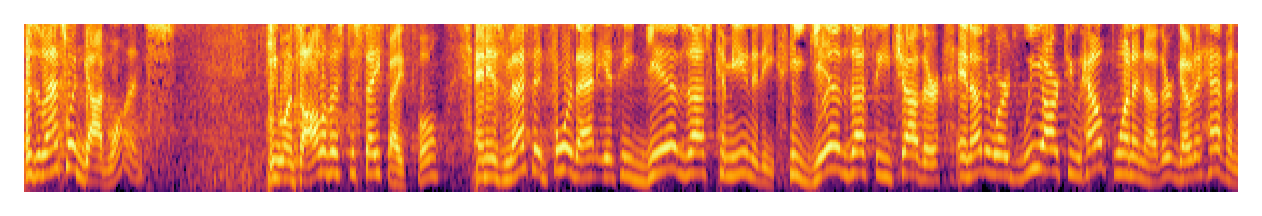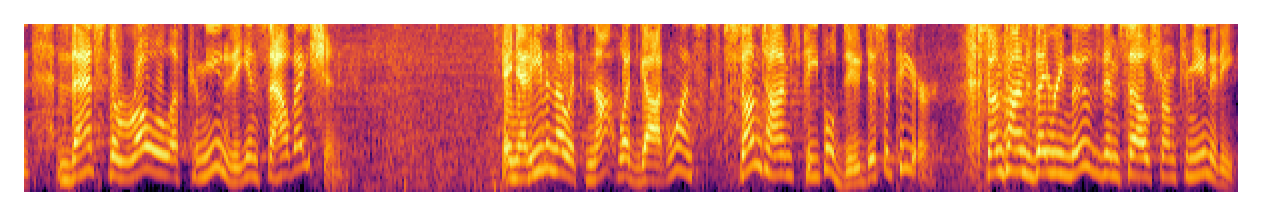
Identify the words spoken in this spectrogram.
And so that's what God wants. He wants all of us to stay faithful. And his method for that is he gives us community. He gives us each other. In other words, we are to help one another go to heaven. That's the role of community in salvation. And yet, even though it's not what God wants, sometimes people do disappear. Sometimes they remove themselves from community.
